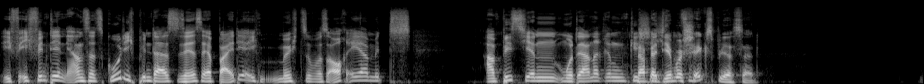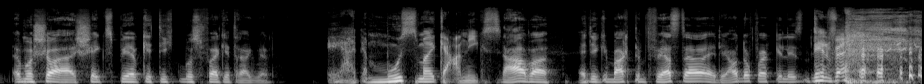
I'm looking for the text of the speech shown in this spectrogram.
ich, ich finde den Ansatz gut. Ich bin da sehr, sehr bei dir. Ich möchte sowas auch eher mit ein bisschen moderneren Na, Geschichten. bei dir muss Shakespeare sein. Er muss schon, ein Shakespeare-Gedicht muss vorgetragen werden. ja, da muss mal gar nichts. Na, aber hätte ich gemacht im Förster, hätte ich auch noch vorgelesen. Den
